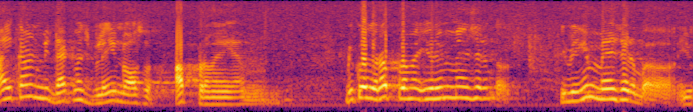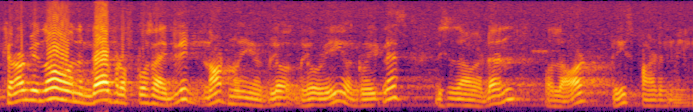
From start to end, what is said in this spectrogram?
I can't be that much blamed also. Aprameyam. Because you're aprameyam, you're immeasurable. You being immeasurable. You cannot be known, and therefore, of course, I did not know your glory, your greatness. This is how I've done. Oh Lord, please pardon me.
